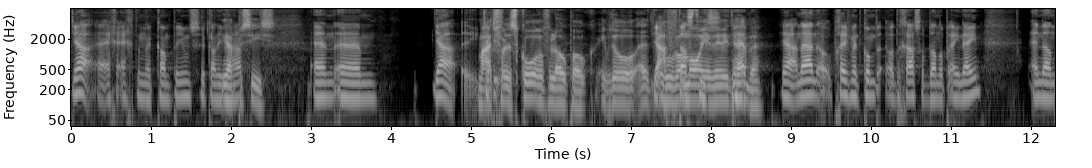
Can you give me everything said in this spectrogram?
Ja, echt, echt een eh, Ja, kampioenskandidaat. precies. en ehm, ja, Maar het voor de scoreverloop ook. Ik bedoel, het, Ja, hoeveel mooier wil je het Ja. hebben? Ja, nou, ja, op een gegeven moment komt de graafschap dan op 1-1. En dan,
